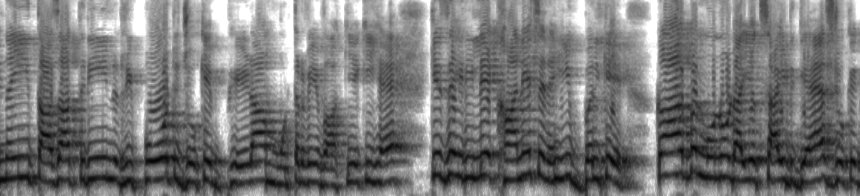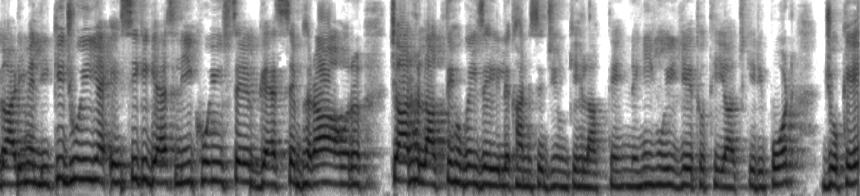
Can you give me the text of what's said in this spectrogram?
नई ताज़ा तरीन रिपोर्ट जो कि भेड़ा मोटरवे वाक्य की है कि जहरीले खाने से नहीं, बल्कि कार्बन मोनोडाइऑक्साइड गैस जो कि गाड़ी में लीकेज हुई या एसी की गैस लीक हुई, उससे गैस से भरा और चार हलाकतें हो गई जहरीले खाने से। जी, उनकी हलाकतें नहीं हुई। ये तो थी आज की रिपोर्ट, जो कि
